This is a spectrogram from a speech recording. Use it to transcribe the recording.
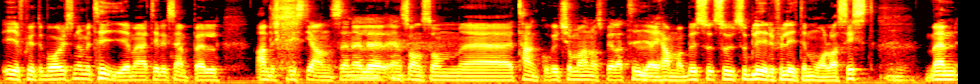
IFK Göteborgs nummer 10 med till exempel Anders Christiansen eller en sån som eh, Tankovic som han har spelat 10 mm. i Hammarby så, så, så, blir det för lite mål och assist. Mm. Men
